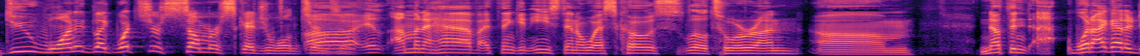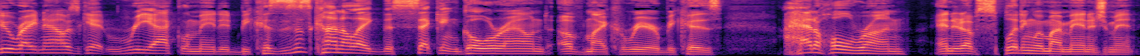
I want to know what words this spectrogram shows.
do you want it? Like, what's your summer schedule in terms Uh, of? it- I'm gonna have, I think, an East and a West Coast little tour run. Um, nothing. uh, What I got to do right now is get reacclimated because this is kind of like the second go around of my career because I had a whole run, ended up splitting with my management.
